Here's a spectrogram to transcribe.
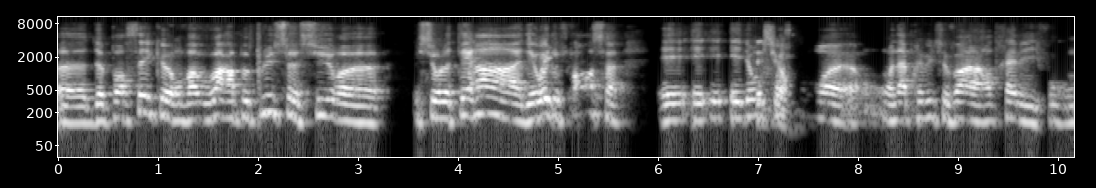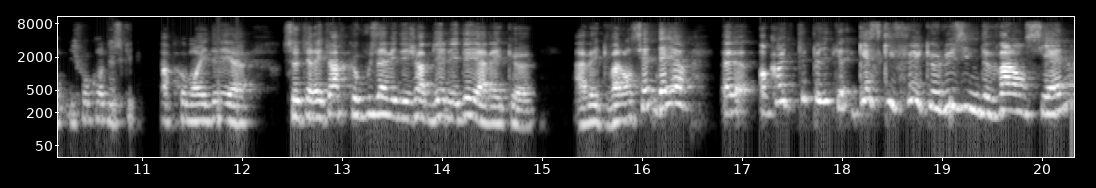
euh, de penser qu'on va voir un peu plus sur, sur le terrain hein, des Hauts-de-France. Et, donc, on, a prévu de se voir à la rentrée, mais il faut, il faut qu'on discute par comment aider ce territoire que vous avez déjà bien aidé avec, avec Valenciennes. D'ailleurs, encore une toute petite, qu'est-ce qui fait que l'usine de Valenciennes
